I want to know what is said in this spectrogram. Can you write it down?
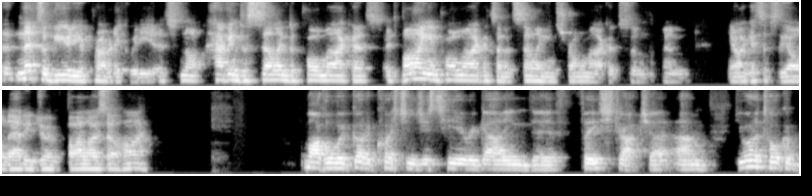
and that's the beauty of private equity. It's not having to sell into poor markets. It's buying in poor markets and it's selling in strong markets. And, and you know, I guess it's the old adage of buy low, sell high. Michael, we've got a question just here regarding the fee structure. Um, do you want to talk a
